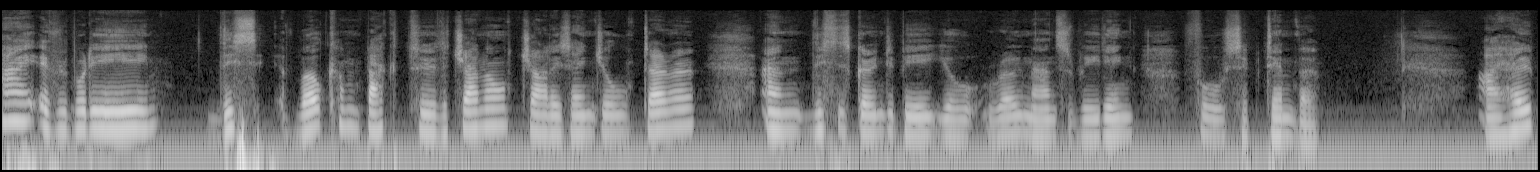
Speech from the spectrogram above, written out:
Hi everybody, this welcome back to the channel Charlie's Angel Tarot and this is going to be your romance reading for September. I hope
